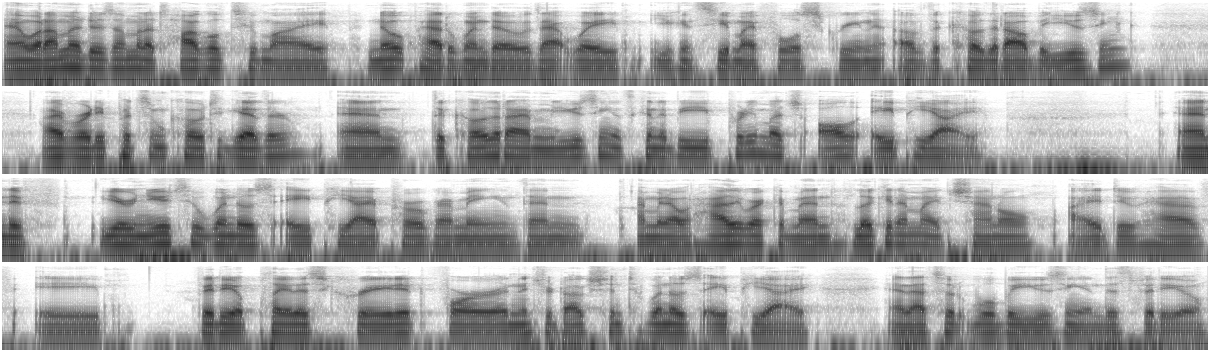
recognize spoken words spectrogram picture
and what I'm going to do is I'm going to toggle to my notepad window. That way you can see my full screen of the code that I'll be using. I've already put some code together and the code that I'm using is going to be pretty much all API. And if you're new to Windows API programming, then I mean, I would highly recommend looking at my channel. I do have a video playlist created for an introduction to Windows API, and that's what we'll be using in this video.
